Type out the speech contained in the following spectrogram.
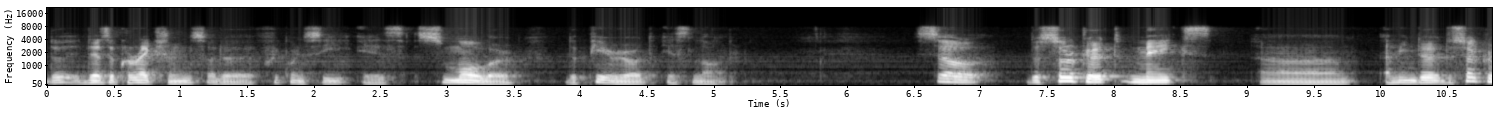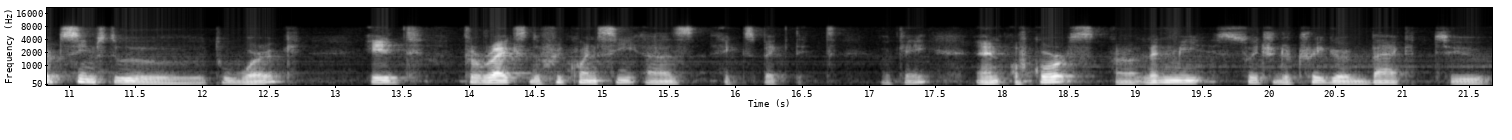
The, there's a correction, so the frequency is smaller, the period is longer. So the circuit makes, uh, I mean, the, the circuit seems to, to work. It corrects the frequency as expected okay? And of course uh, let me switch the trigger back to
